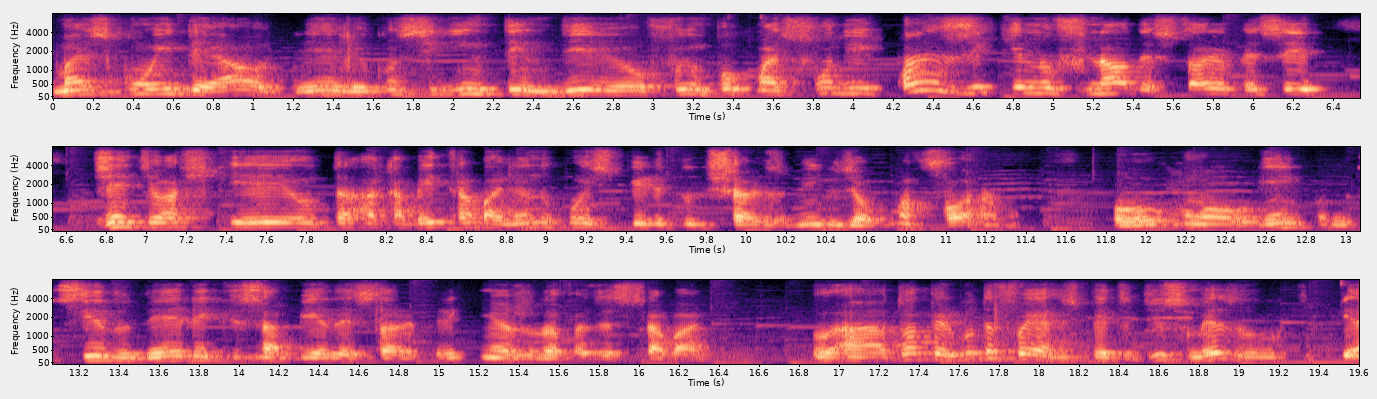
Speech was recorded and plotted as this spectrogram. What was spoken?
mas com o ideal dele, eu consegui entender, eu fui um pouco mais fundo e quase que no final da história eu pensei, gente, eu acho que eu tra acabei trabalhando com o espírito do Charles Mingus de alguma forma, ou com alguém conhecido dele que sabia da história dele que me ajudou a fazer esse trabalho. A tua pergunta foi a respeito disso mesmo?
